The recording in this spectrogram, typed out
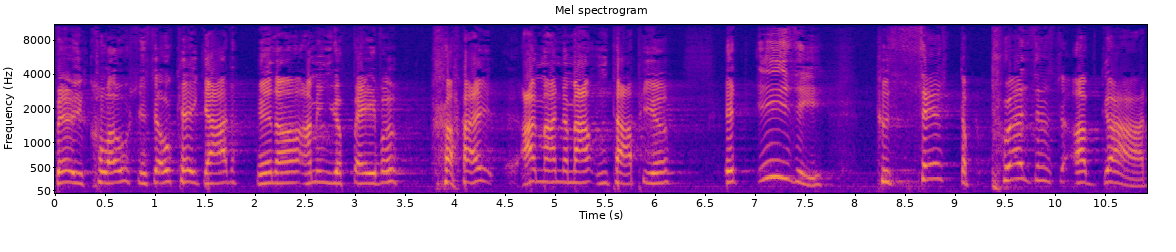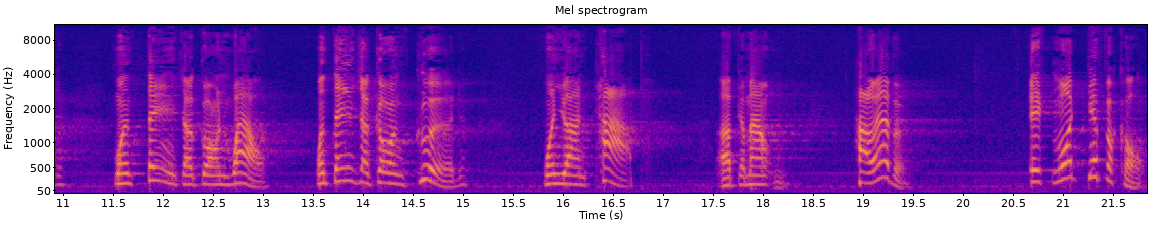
very close, and say, okay, God, you know, I'm in your favor. I'm on the mountaintop here. It's easy to sense the presence of God when things are going well, when things are going good, when you're on top of the mountain. However, it's more difficult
